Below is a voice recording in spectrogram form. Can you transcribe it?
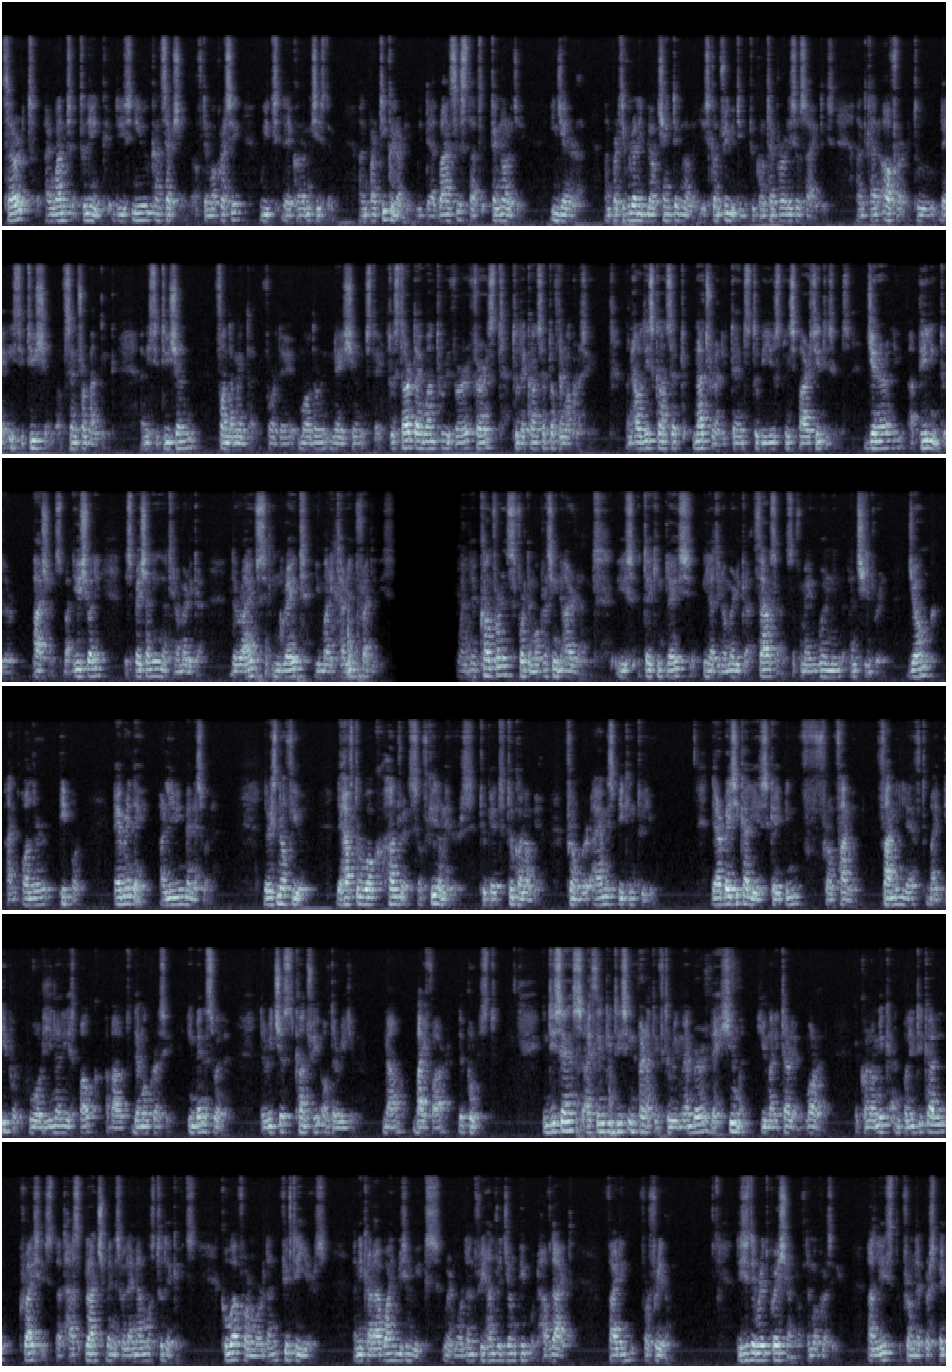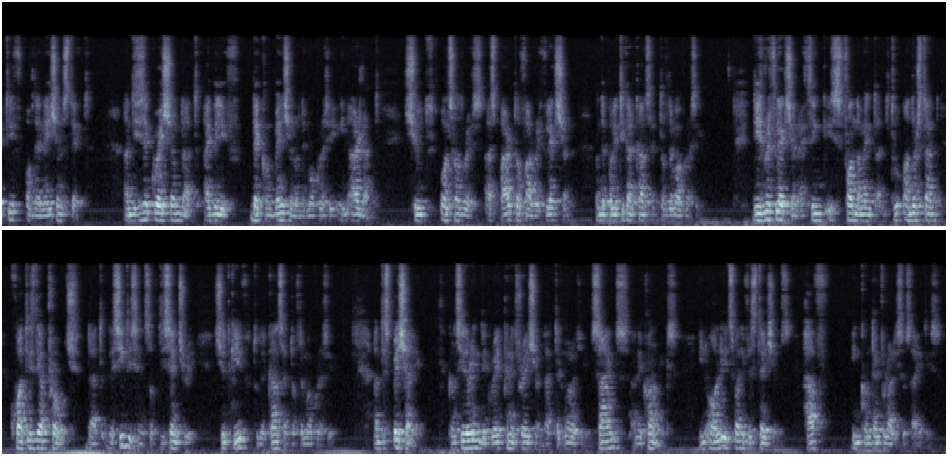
Third, I want to link this new conception of democracy with the economic system, and particularly with the advances that technology, in general, and particularly blockchain technology, is contributing to contemporary societies and can offer to the institution of central banking, an institution fundamental for the modern nation state. To start, I want to refer first to the concept of democracy and how this concept naturally tends to be used to inspire citizens, generally appealing to their passions, but usually, especially in Latin America, derives in great humanitarian tragedies. While the Conference for Democracy in Ireland is taking place in Latin America, thousands of men, women, and children, young and older people, every day are leaving Venezuela. There is no fuel, they have to walk hundreds of kilometers to get to Colombia, from where I am speaking to you. They are basically escaping from famine, famine left by people who originally spoke about democracy in Venezuela, the richest country of the region, now by far the poorest. In this sense, I think it is imperative to remember the human, humanitarian, moral, economic and political crisis that has plunged Venezuela in almost two decades, Cuba for more than 50 years, and Nicaragua in recent weeks, where more than 300 young people have died fighting for freedom. This is the great question of democracy, at least from the perspective of the nation state. And this is a question that I believe the Convention on Democracy in Ireland should also address as part of our reflection on the political concept of democracy. This reflection, I think, is fundamental to understand what is the approach that the citizens of this century should give to the concept of democracy, and especially considering the great penetration that technology, science, and economics, in all its manifestations, have in contemporary societies.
